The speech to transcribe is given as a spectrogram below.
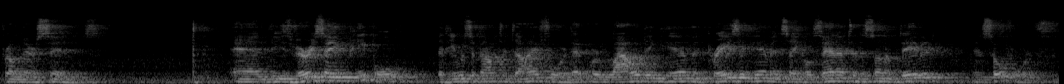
from their sins. And these very same people that he was about to die for, that were lauding him and praising him and saying, Hosanna to the Son of David, and so forth.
